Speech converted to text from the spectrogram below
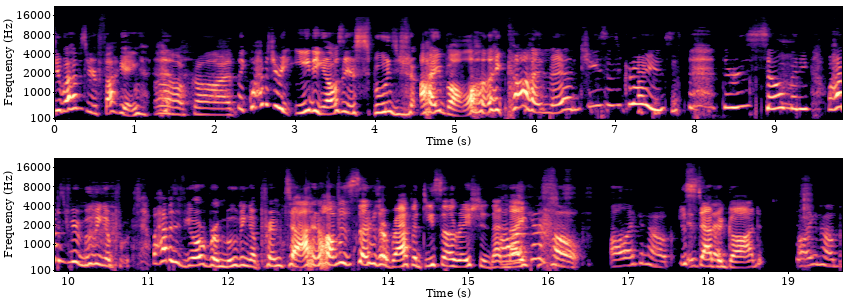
Dude, what happens if you're fucking? Oh God. Like, what happens if you're eating and all of a sudden your spoon's in your eyeball? Like, God, man, Jesus Christ. There's so many. What happens if you're moving a. Pr- What happens if you're removing a prim'ta and all of a sudden there's a rapid deceleration? That night. All I can hope. All I can hope just is stabbed a god. All I can hope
